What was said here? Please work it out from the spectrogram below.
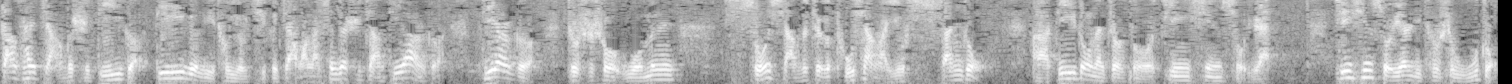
刚才讲的是第一个，第一个里头有几个讲完了，现在是讲第二个。第二个就是说，我们所想的这个图像啊，有三种啊。第一种呢叫做金心所愿，金心所愿里头是五种。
